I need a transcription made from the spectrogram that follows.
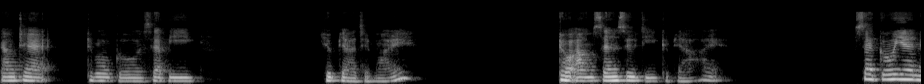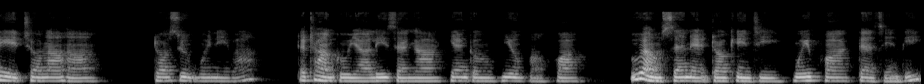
တောက်ထက်ဒီဘုတ်ကိုဆက်ပြီးရွတ်ပြခြင်းပါတယ် ဒေါ်အောင်ဆန်းစုကြည်ကြပြတဲ့19ရက်နေ့ဂျွန်လဟာဒေါ်စုမွေးနေ့ပါ1945ရန်ကုန်မြို့မှာဖွာဥအောင်ဆန်းနဲ့ဒေါ်ခင်ကြီးမွေးဖွားတန့်စင်သည်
